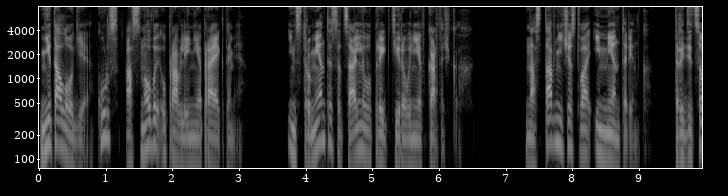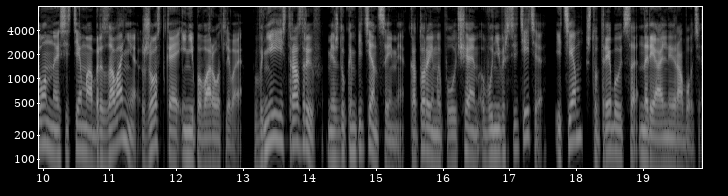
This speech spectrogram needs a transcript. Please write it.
Нетология. Курс «Основы управления проектами». Инструменты социального проектирования в карточках. Наставничество и менторинг. Традиционная система образования жесткая и неповоротливая. В ней есть разрыв между компетенциями, которые мы получаем в университете, и тем, что требуется на реальной работе.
